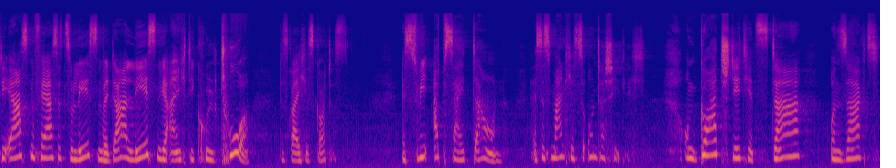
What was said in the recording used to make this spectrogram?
die ersten Verse zu lesen, weil da lesen wir eigentlich die Kultur des Reiches Gottes. Es ist wie upside down. Es ist manches so unterschiedlich. Und Gott steht jetzt da und sagt,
